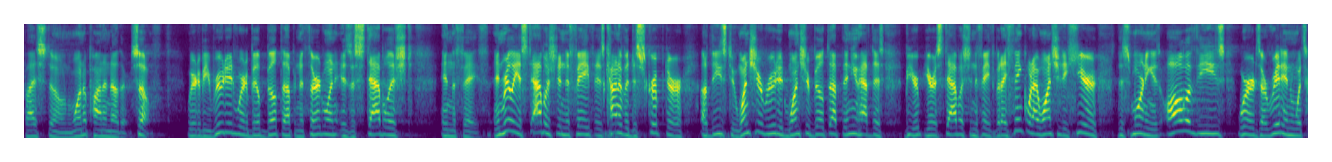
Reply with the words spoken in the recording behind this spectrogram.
by stone, one upon another. So we're to be rooted, we're to be built up, and the third one is established in the faith. And really, established in the faith is kind of a descriptor of these two. Once you're rooted, once you're built up, then you have this, you're, you're, established in the faith. But I think what I want you to hear this morning is all of these words are written what's,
